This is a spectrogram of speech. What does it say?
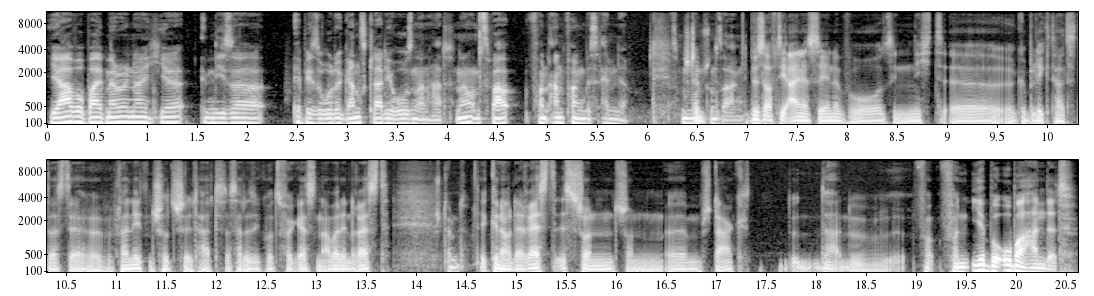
Ja, wobei Mariner hier in dieser Episode ganz klar die Hosen anhat. Ne? Und zwar von Anfang bis Ende. Das muss man Stimmt. schon sagen. Bis auf die eine Szene, wo sie nicht äh, geblickt hat, dass der Planetenschutzschild hat. Das hatte sie kurz vergessen. Aber den Rest, Stimmt. genau, der Rest ist schon, schon ähm, stark äh, da, von, von ihr beoberhandet.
